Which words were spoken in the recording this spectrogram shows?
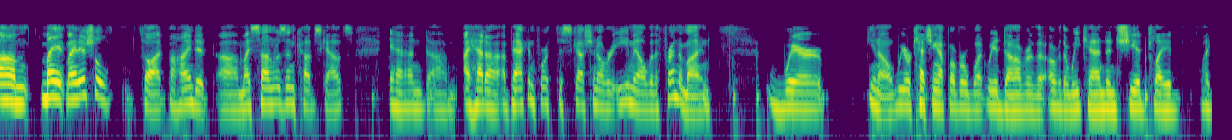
Um, my my initial thought behind it, uh, my son was in Cub Scouts, and um, I had a, a back and forth discussion over email with a friend of mine, where, you know, we were catching up over what we had done over the over the weekend, and she had played like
